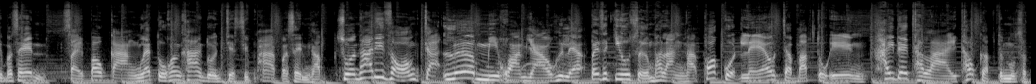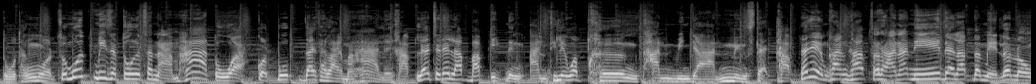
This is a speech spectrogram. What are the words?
250%ใส่เป้ากลาง และตัวข้างๆโดน 75%ครับส่วนท่าที่ 2 จะเริ่มมีีความยาวขึ้นแล้ว เป็นสกิลเสริมพลังครับพอกดแล้วจะบัฟตัวเอง ให้ได้ทลายเท่ากับจำนวนศัตรูทั้งหมด สมมุติมีศัตรูในสนาม 5 ตัว กดปุ๊บได้ทลายมา 5 เลยครับ แล้วจะได้รับบัฟอีก 1 อันที่เรียกว่าเพิงทันวิญญาณ1สแต็กครับ และที่สำคัญครับ สถานะนี้ได้รับดาเมจลดลง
